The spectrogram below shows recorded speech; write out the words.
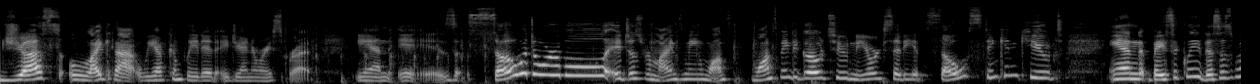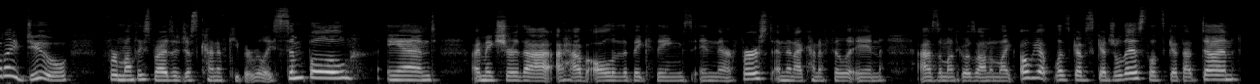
Just like that, we have completed a January spread and it is so adorable. It just reminds me, wants, wants me to go to New York City. It's so stinking cute. And basically this is what I do for monthly spreads. I just kind of keep it really simple and I make sure that I have all of the big things in there first and then I kind of fill it in as the month goes on. I'm like, oh, yep, let's gotta schedule this. Let's get that done.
